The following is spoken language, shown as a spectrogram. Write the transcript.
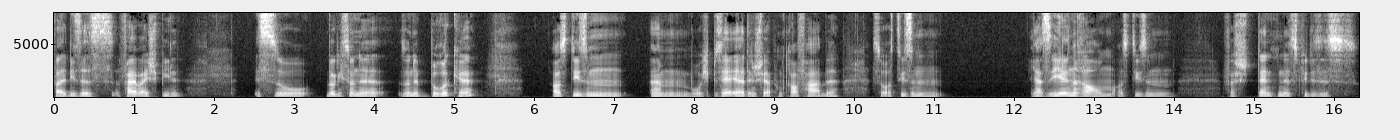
weil dieses Fallbeispiel ist so wirklich so eine, so eine Brücke aus diesem, ähm, wo ich bisher eher den Schwerpunkt drauf habe, so aus diesem ja, Seelenraum, aus diesem Verständnis für dieses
